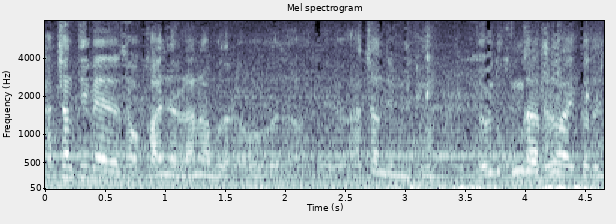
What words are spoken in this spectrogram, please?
하천팀에서 관여를 하나 보더라고 그래서 이제 하천팀 지금 여기도 공사 들어가 있거든요.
